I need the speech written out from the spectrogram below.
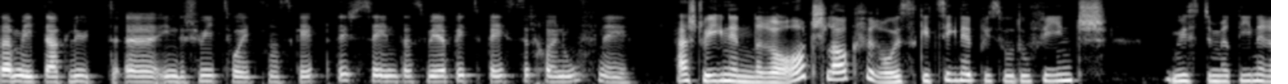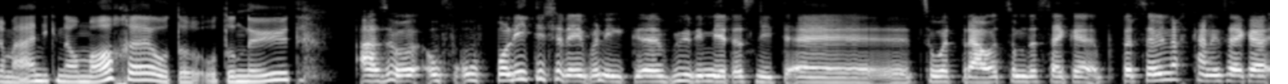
damit auch die Leute äh, in der Schweiz, die jetzt noch skeptisch sind, dass wir ein bisschen besser aufnehmen können. Hast du irgendeinen Ratschlag für uns? Gibt es irgendetwas, wo du findest, müssten wir deiner Meinung nach machen oder, oder nicht? Also auf, auf politischer Ebene äh, würde ich mir das nicht äh, zutrauen, um das zu sagen. Persönlich kann ich sagen,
